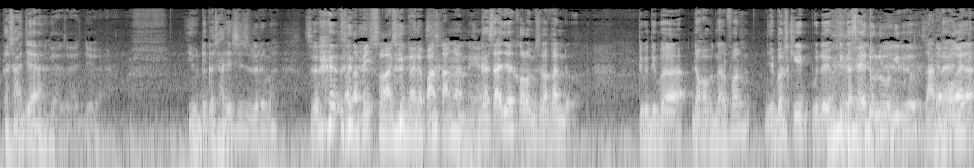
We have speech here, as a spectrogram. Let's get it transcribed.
gas aja. Biasa aja. ya udah gas aja sih sebenarnya mah sebenarnya Oh, tapi Selagi nggak ada pantangan ya. gas aja kalau misalkan tiba-tiba nyokap telepon ya baru skip. Udah yang penting gas aja dulu gitu. Ya santai pokoknya aja.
